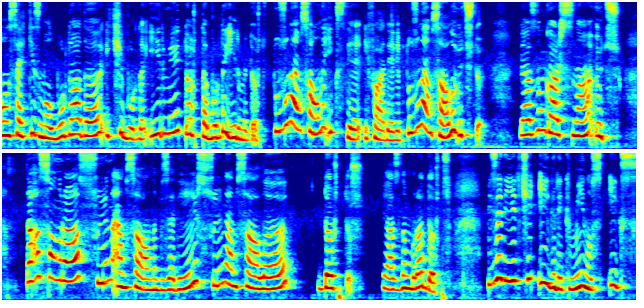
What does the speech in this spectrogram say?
18 mol buradadır. 2 burada 20. 4 də burada 24. Duzun əmsalını x deyə ifadə edib. Duzun əmsalı 3-dür. Yazdım qarşısına 3. Daha sonra suyun əmsalını bizə deyir. Suyun əmsalı 4-dür. Yazdım bura 4. Bizə deyir ki, y minus x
